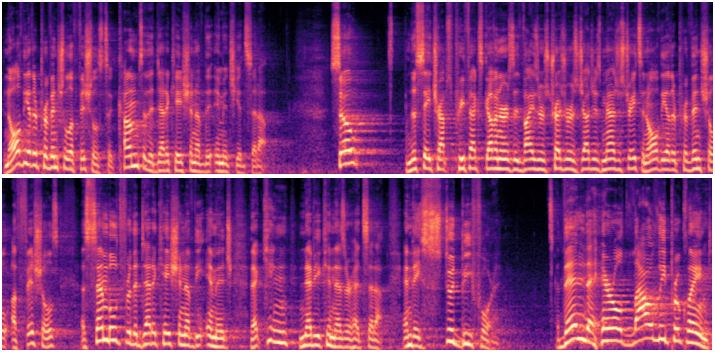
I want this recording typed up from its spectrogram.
and all the other provincial officials to come to the dedication of the image he had set up. So the satraps, prefects, governors, advisors, treasurers, judges, magistrates, and all the other provincial officials assembled for the dedication of the image that King Nebuchadnezzar had set up, and they stood before it. Then the herald loudly proclaimed,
